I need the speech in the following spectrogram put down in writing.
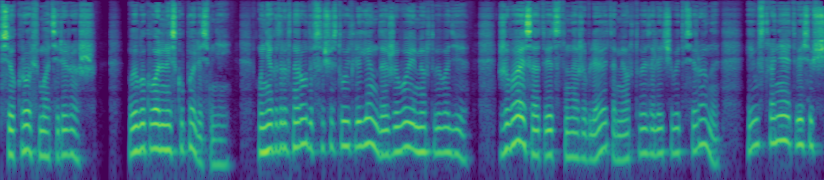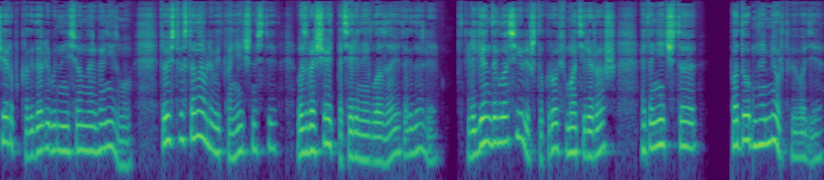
все кровь матери Раш. Вы буквально искупались в ней. У некоторых народов существует легенда о живой и мертвой воде. Живая, соответственно, оживляет, а мертвая залечивает все раны и устраняет весь ущерб, когда-либо нанесенный организму, то есть восстанавливает конечности, возвращает потерянные глаза и так далее. Легенды гласили, что кровь матери Раш — это нечто подобное мертвой воде.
